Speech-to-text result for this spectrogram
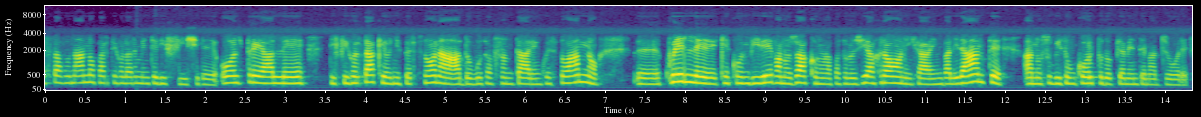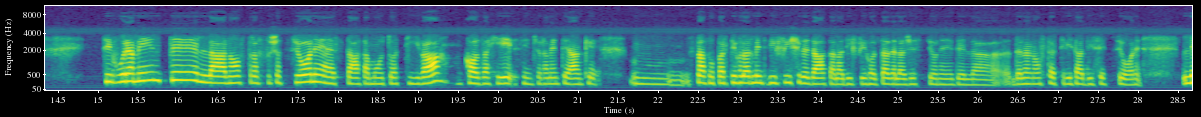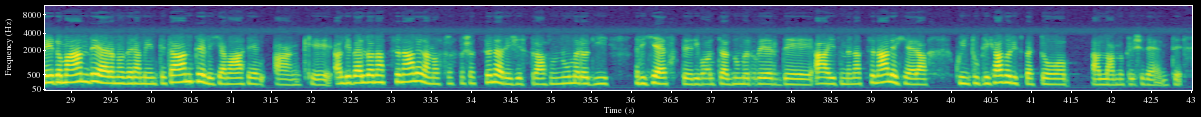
è stato un anno particolarmente difficile. Oltre alle difficoltà che ogni persona ha dovuto affrontare in questo anno, eh, quelle che convivevano già con una patologia cronica invalidante hanno subito un colpo doppiamente maggiore. Sicuramente la nostra associazione è stata molto attiva, cosa che sinceramente anche mh, stato particolarmente difficile data la difficoltà della gestione della, della nostra attività di sezione. Le domande erano veramente tante, le chiamate anche. A livello nazionale la nostra associazione ha registrato un numero di richieste rivolte al numero verde AISM nazionale che era quintuplicato rispetto all'anno precedente.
